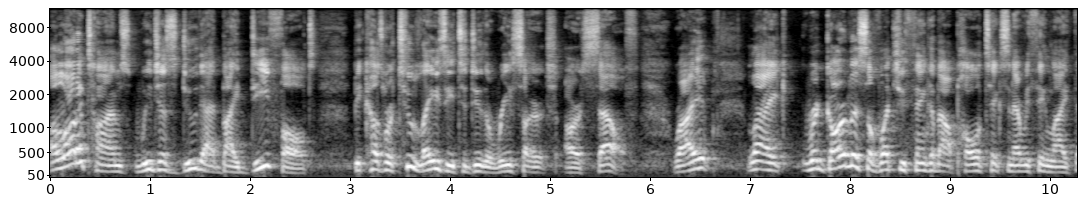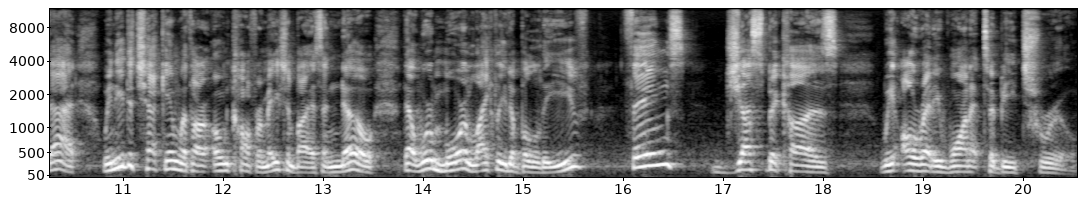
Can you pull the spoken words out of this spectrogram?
A lot of times we just do that by default because we're too lazy to do the research ourselves, right? Like, regardless of what you think about politics and everything like that, we need to check in with our own confirmation bias and know that we're more likely to believe things just because we already want it to be true.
